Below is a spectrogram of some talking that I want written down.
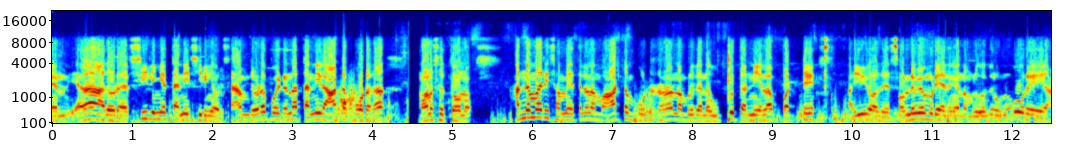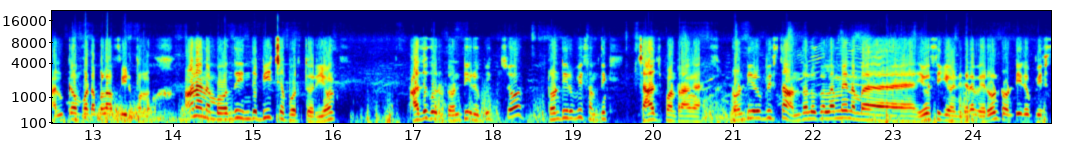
ஏன்னா அதோட ஃபீலிங்கே தனி ஃபீலிங் ஒரு ஃபேமிலியோட போயிட்டோம்னா தண்ணியில் ஆட்டம் போட தான் மனசு தோணும். அந்த மாதிரி சமயத்தில் நம்ம ஆட்டம் போட்டுட்டோம்னா நம்மளுக்கு அந்த உப்பு தண்ணியெல்லாம் பட்டு ஐயோ அது சொல்லவே முடியாதுங்க. நம்மளுக்கு வந்து ரொம்ப ஒரு அன்கம்ஃபர்டபுளாக ஃபீல் பண்ணும். ஆனால் நம்ம வந்து இந்த பீச்சை பொறுத்த வரையும் அதுக்கு ஒரு டுவெண்ட்டி ருபீஸோ டுவெண்ட்டி ருபீஸ் சம்திங் சார்ஜ் பண்ணுறாங்க டுவெண்ட்டி ருபீஸ் தான் அந்தளவுக்கு எல்லாமே நம்ம யோசிக்க வேண்டியதில்லை. வெறும் டுவெண்ட்டி ருபீஸ்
